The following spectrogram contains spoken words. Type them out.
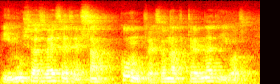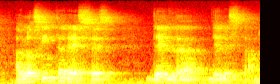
y muchas veces están contra, son alternativos a los intereses del, del Estado.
